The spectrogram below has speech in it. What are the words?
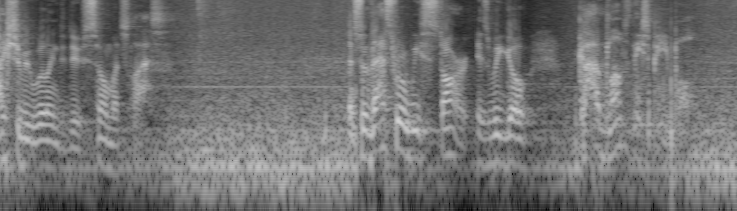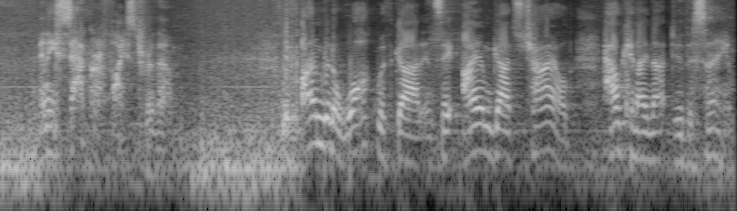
I should be willing to do so much less. And so that's where we start, is we go, God loves these people, and He sacrificed for them. If I'm going to walk with God and say, I am God's child, how can I not do the same?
